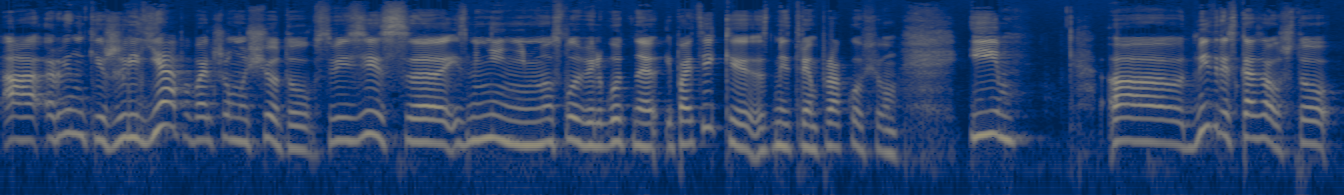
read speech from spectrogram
о рынке жилья, по большому счету, в связи с э, изменениями условий льготной ипотеки с Дмитрием Прокофьевым. И э, Дмитрий сказал, что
